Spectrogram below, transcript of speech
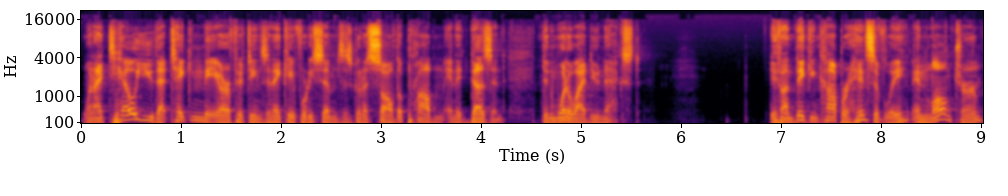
when I tell you that taking the AR 15s and AK 47s is going to solve the problem and it doesn't, then what do I do next? If I'm thinking comprehensively and long term,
